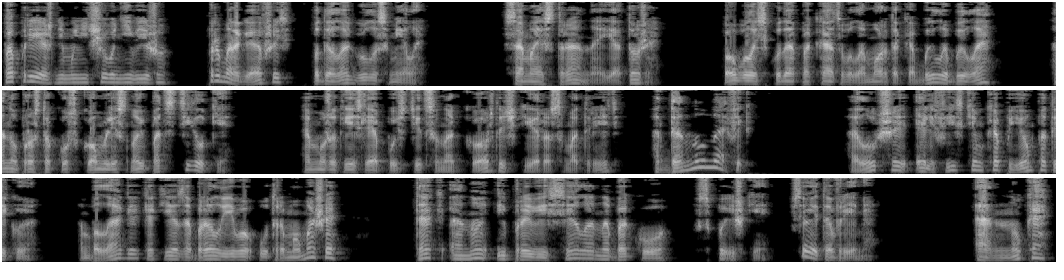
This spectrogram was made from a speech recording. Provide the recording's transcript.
По-прежнему ничего не вижу. Проморгавшись, подала голос Мела. Самое странное, я тоже. Область, куда показывала морда кобыла, была, ну просто куском лесной подстилки. Может, если опуститься на корточки и рассмотреть? Да ну нафиг! Лучше эльфийским копьем потыкаю. Благо, как я забрал его утром у Маши, так оно и провисело на боку вспышки все это время. А ну-ка!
